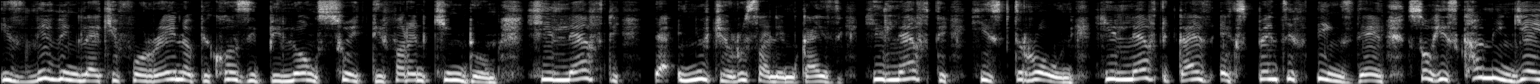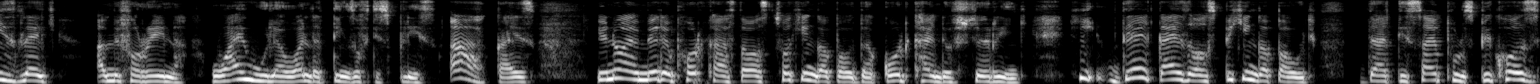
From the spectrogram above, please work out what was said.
is living like a foreigner because he belongs to a different kingdom. He left the New Jerusalem, guys. He left his throne. He left, guys, expensive things there. So he's coming here. He's like, I'm a foreigner. Why would I want the things of this place? Ah, guys, you know, I made a podcast. I was talking about the God kind of sharing. He there, guys, I was speaking about the disciples because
